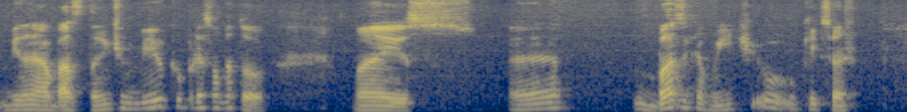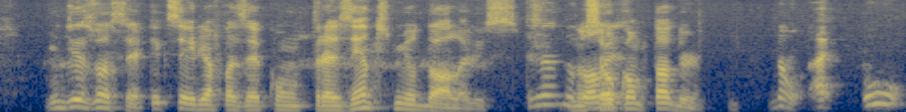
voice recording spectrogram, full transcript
minerar bastante, meio que o preço aumentou. Mas, é, basicamente, o, o que, que você acha? Me diz você, o que, que você iria fazer com 300 mil dólares 300 mil no dólares. seu computador? Não, a- o,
